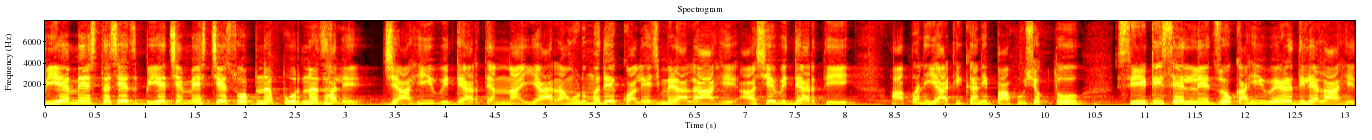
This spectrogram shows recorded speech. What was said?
बी एम एस तसेच बी एच एम एसचे स्वप्न पूर्ण झाले. ज्याही विद्यार्थ्यांना या राऊंडमध्ये कॉलेज मिळालं आहे असे विद्यार्थी आपण या ठिकाणी पाहू शकतो. सी ई टी सेलने जो काही वेळ दिलेला आहे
